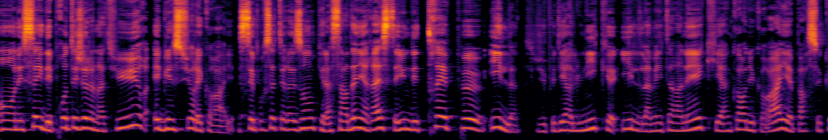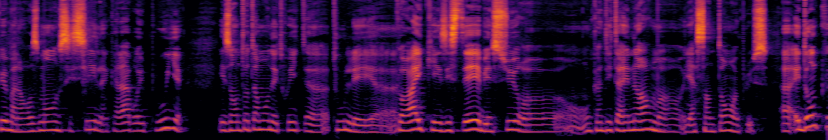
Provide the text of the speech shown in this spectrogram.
on essaye de protéger la nature et bien sûr les corails. C'est pour cette raison que la Sardaigne reste une des très peu îles, si je peux dire l'unique île de la Méditerranée qui a encore du corail parce que malheureusement Sicile, Calabre et Pouille ils ont totalement détruit euh, tous les euh, corails qui existaient, bien sûr, euh, en quantité énorme, il y a 100 ans et plus. et donc,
